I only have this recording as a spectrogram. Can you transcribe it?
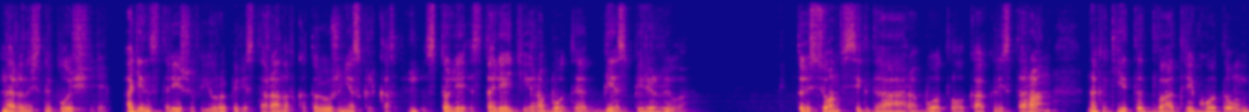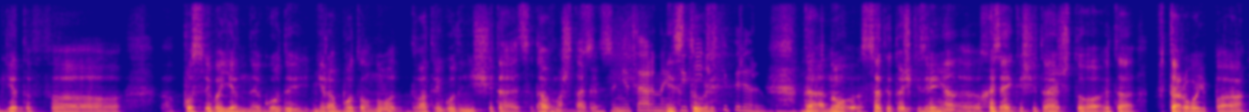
на рыночной площади. Один из старейших в Европе ресторанов, который уже несколько столетий работает без перерыва. То есть он всегда работал как ресторан. На какие-то 2-3 года он где-то в э, послевоенные годы не работал, но 2-3 года не считается да, в масштабе Санитарный истории. технический перерыв. Да, но с этой точки зрения э, хозяйка считает, что это второй по,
